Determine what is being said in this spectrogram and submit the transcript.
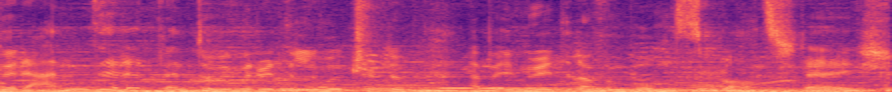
verändert, wenn du immer wieder schaust, du immer wieder auf dem Bundesplatz stehst?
